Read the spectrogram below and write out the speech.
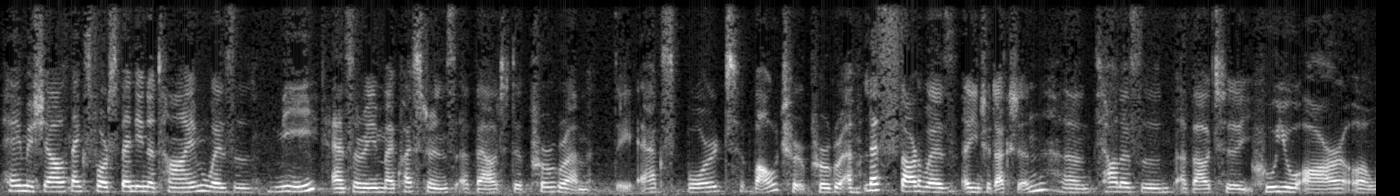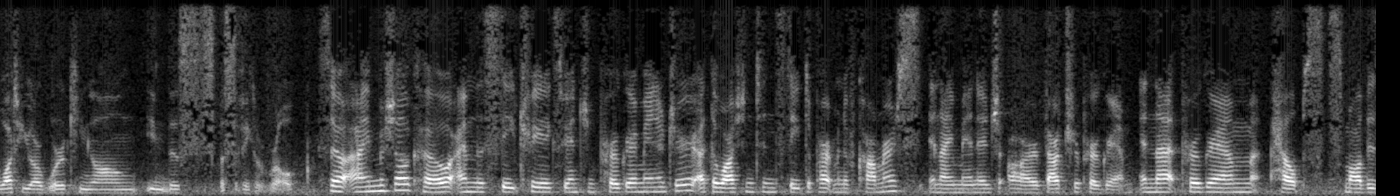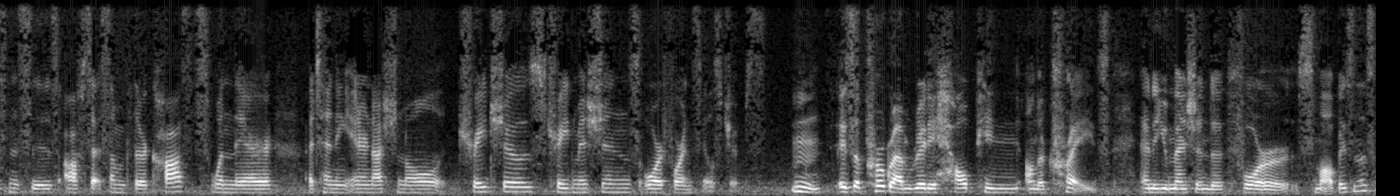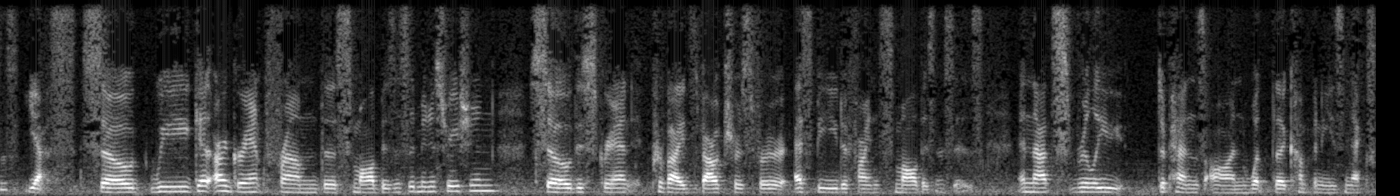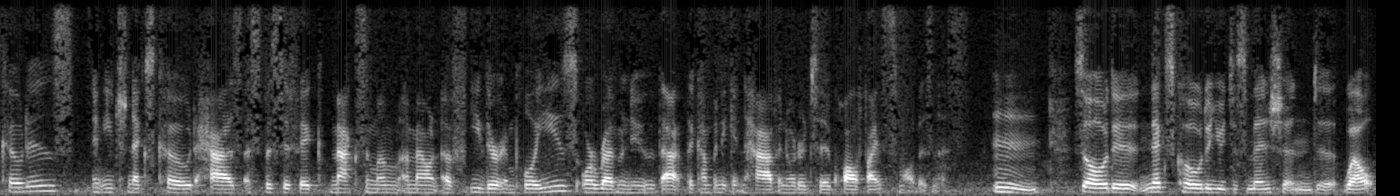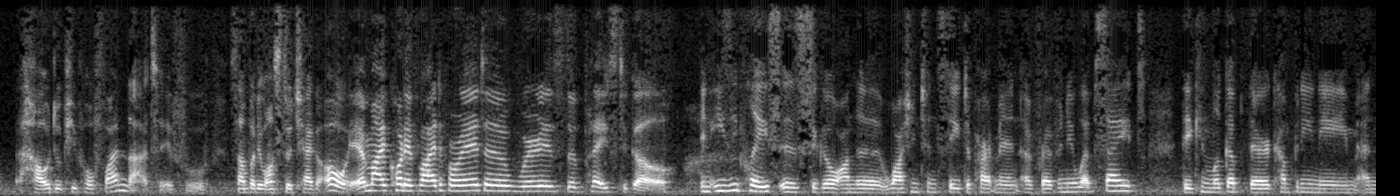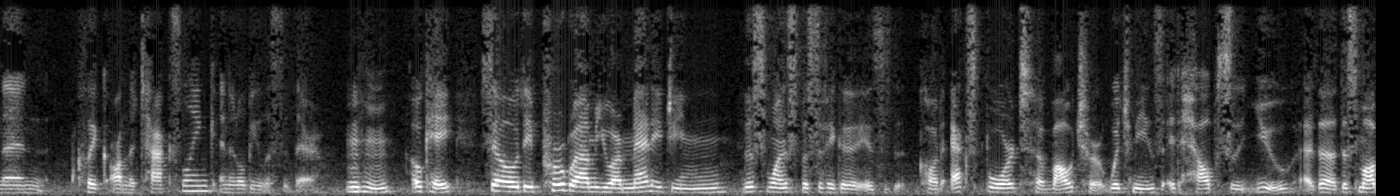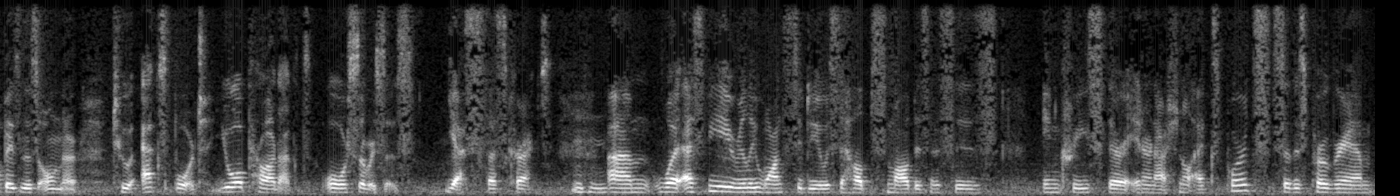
Hey, Michelle, thanks for spending the time with me answering my questions about the program, the export voucher program. Let's start with an introduction. Um, tell us about uh, who you are or what you are working on in this specific role. So, I'm Michelle Koh. I'm the State Trade Expansion Program Manager at the Washington State Department of Commerce, and I manage our voucher program. And that program helps small businesses offset some of their costs when they're attending international trade shows, trade missions, or foreign sales trips. Mm, it's a program really helping on the trades. And you mentioned for small businesses? Yes. So we get our grant from the Small Business Administration. So this grant provides vouchers for SBA to find small businesses. And that's really depends on what the company's NAICS code is, and each NAICS code has a specific maximum amount of either employees or revenue that the company can have in order to qualify as a small business. Mm. So the NAICS code you just mentioned, uh, well, how do people find that? If somebody wants to check, oh, am I qualified for it? Uh, where is the place to go? An easy place is to go on the Washington State Department of Revenue website they can look up their company name and then click on the tax link and it'll be listed there. Mm-hmm. Okay. So the program you are managing, this one specifically is called Export Voucher, which means it helps you, the, the small business owner, to export your product or services. Yes, that's correct. Mm-hmm. Um, what SBA really wants to do is to help small businesses increase their international exports. So this program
